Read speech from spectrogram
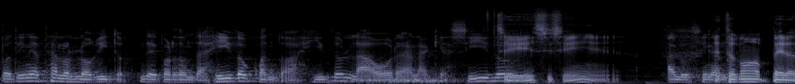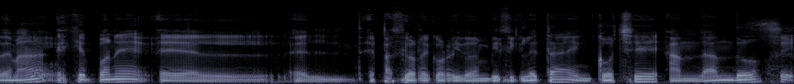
Pues tiene hasta los loguitos de por dónde has ido, cuándo has ido, la hora a la que has ido. Sí, sí, sí. Alucinante. Esto como, pero además Sí. es que pone el, el espacio recorrido en bicicleta, en coche, andando. Sí.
